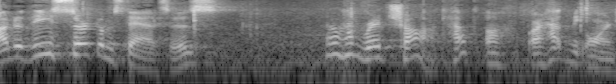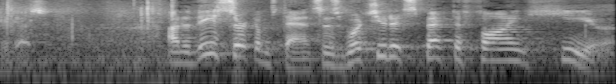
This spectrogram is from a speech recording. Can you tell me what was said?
Under these circumstances, I don't have red chalk. How, oh, or it had to be orange, I guess. Under these circumstances, what you'd expect to find here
